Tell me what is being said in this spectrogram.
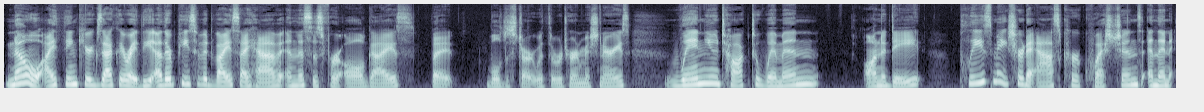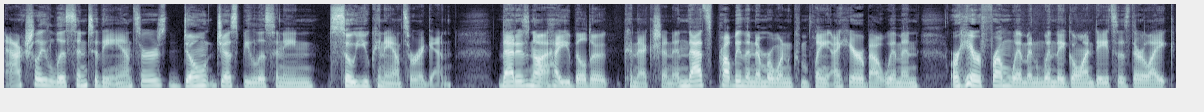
No, I think you're exactly right. The other piece of advice I have, and this is for all guys, but we'll just start with the return missionaries. When you talk to women on a date, please make sure to ask her questions and then actually listen to the answers. Don't just be listening so you can answer again. That is not how you build a connection. And that's probably the number one complaint I hear about women or hear from women when they go on dates is they're like,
